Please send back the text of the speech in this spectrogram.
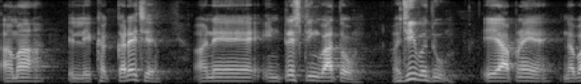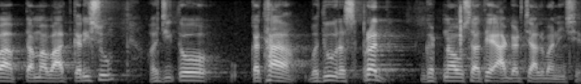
આમાં એ લેખક કરે છે. અને ઇન્ટરેસ્ટિંગ વાતો હજી વધુ એ આપણે નવા હપ્તામાં વાત કરીશું. હજી તો કથા વધુ રસપ્રદ ઘટનાઓ સાથે આગળ ચાલવાની છે.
